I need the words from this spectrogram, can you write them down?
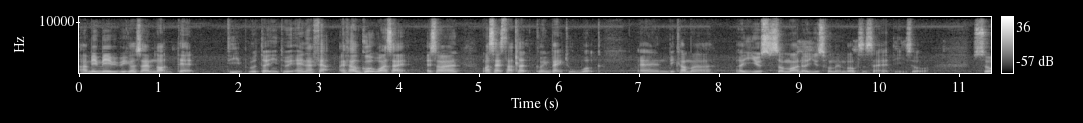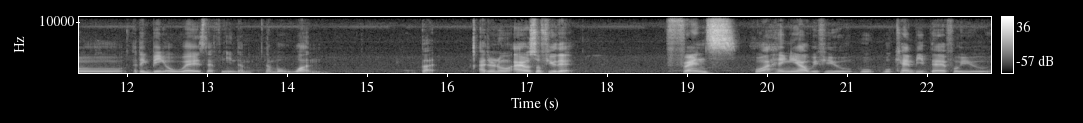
I mean maybe because I'm not that deep rooted into it. And I felt I felt good once I as long once I started going back to work and become a a use somewhat a useful member of society. So so I think being aware is definitely num- number one. But I don't know. I also feel that friends who are hanging out with you who who can be there for you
